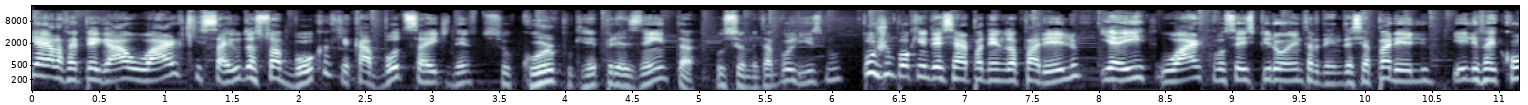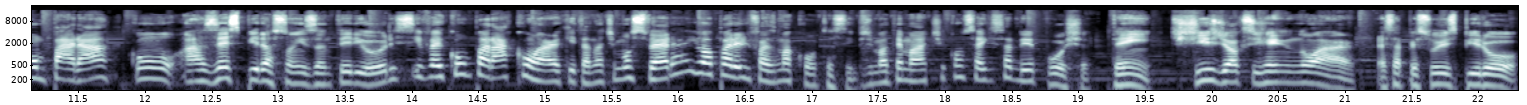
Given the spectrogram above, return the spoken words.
E aí ela vai pegar o ar que saiu da sua boca, que acabou de sair de dentro do seu corpo, que representa o seu metabolismo, puxa um pouquinho desse ar para dentro do aparelho, e aí o ar que você expirou entra dentro desse aparelho, e ele vai comparar com as expirações anteriores e vai comparar com o ar que está na atmosfera, e o aparelho faz uma conta simples de matemática e consegue saber, poxa, tem X de oxigênio no ar, essa pessoa expirou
